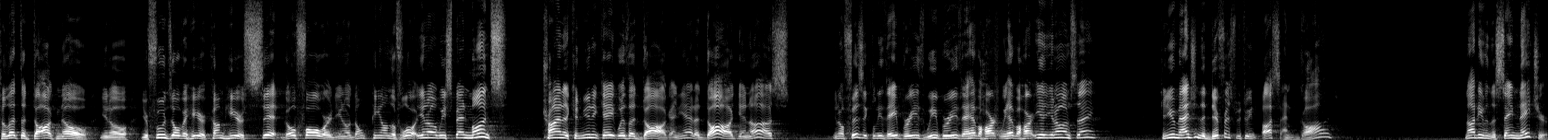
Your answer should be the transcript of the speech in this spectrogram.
to let the dog know, you know, your food's over here, come here, sit, go forward, you know, don't pee on the floor. You know, we spend months trying to communicate with a dog, and yet a dog in us, you know, physically they breathe, we breathe, they have a heart, we have a heart, you know what I'm saying? Can you imagine the difference between us and God? Not even the same nature.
